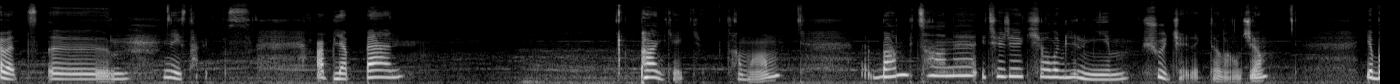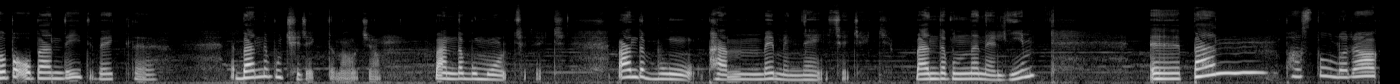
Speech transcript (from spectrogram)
Evet. eee, ne isterdiniz? Abla ben pankek. Tamam. Ben bir tane içecek alabilir miyim? Şu içecekten alacağım. Ya baba o bendeydi bekle. Ben de bu içecekten alacağım. Ben de bu mor içecek. Ben de bu pembe mi ne içecek? Ben de bundan alayım. Ee, ben pasta olarak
